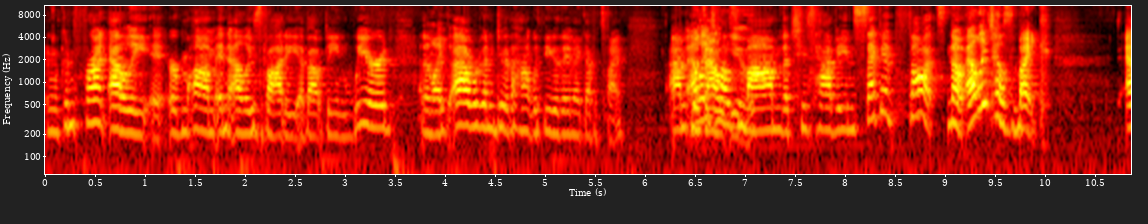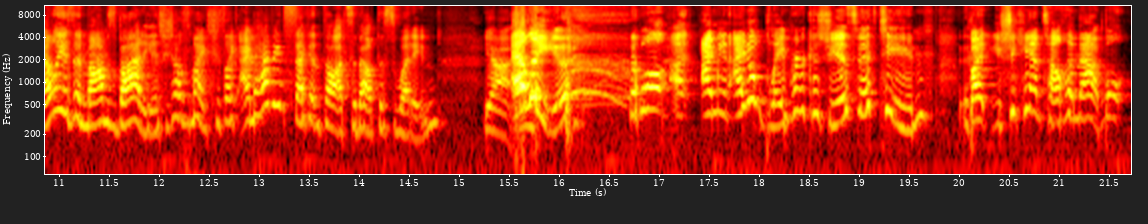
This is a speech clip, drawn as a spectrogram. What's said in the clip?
and confront Ellie or mom in Ellie's body about being weird. And then like, oh, we're gonna do the hunt with you. They make up. It's fine. Um, Ellie Without tells you. mom that she's having second thoughts. No, Ellie tells Mike. Ellie is in mom's body, and she tells Mike, she's like, I'm having second thoughts about this wedding. Yeah. Ellie. well, I, I mean, I don't blame her because she is 15, but she can't tell him that. Well,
